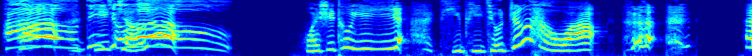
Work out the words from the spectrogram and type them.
好，踢球喽！我是兔依依，踢皮球真好玩。哎，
